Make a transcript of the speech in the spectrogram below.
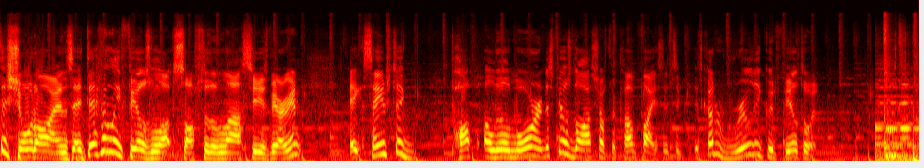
The short irons, it definitely feels a lot softer than last year's variant. It seems to pop a little more and just feels nicer off the club face. It's, a, it's got a really good feel to it.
